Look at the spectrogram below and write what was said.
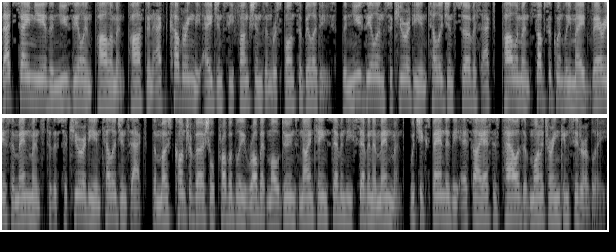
That same year the New Zealand Parliament passed an act covering the agency functions and responsibilities, the New Zealand Security Intelligence Service Act. Parliament subsequently made various amendments to the Security Intelligence Act, the most controversial probably Robert Muldoon's 1977 amendment, which expanded the SIS's powers of monitoring considerably.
